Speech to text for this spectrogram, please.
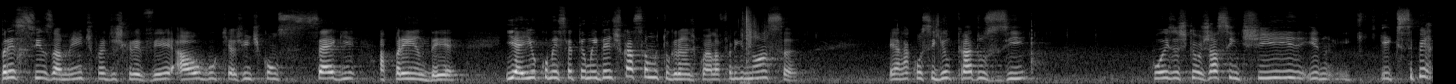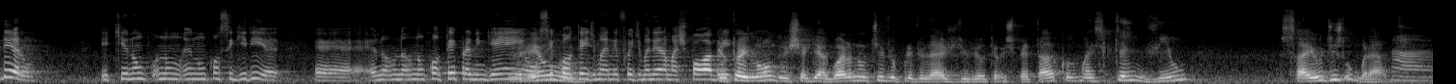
precisamente para descrever algo que a gente consegue apreender. E aí eu comecei a ter uma identificação muito grande com ela. Falei, nossa, ela conseguiu traduzir coisas que eu já senti e, e, e que se perderam e que não, não, eu não conseguiria. É, eu não, não, não contei para ninguém, eu, ou se contei de maneira, foi de maneira mais pobre. Eu estou em Londres, cheguei agora, não tive o privilégio de ver o teu espetáculo, mas quem viu saiu deslumbrado. Ah,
